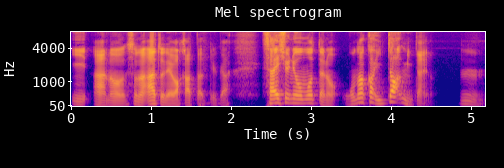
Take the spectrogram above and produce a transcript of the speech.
い、あの、その後で分かったっていうか、最初に思ったの、お腹痛みたいな。うん。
